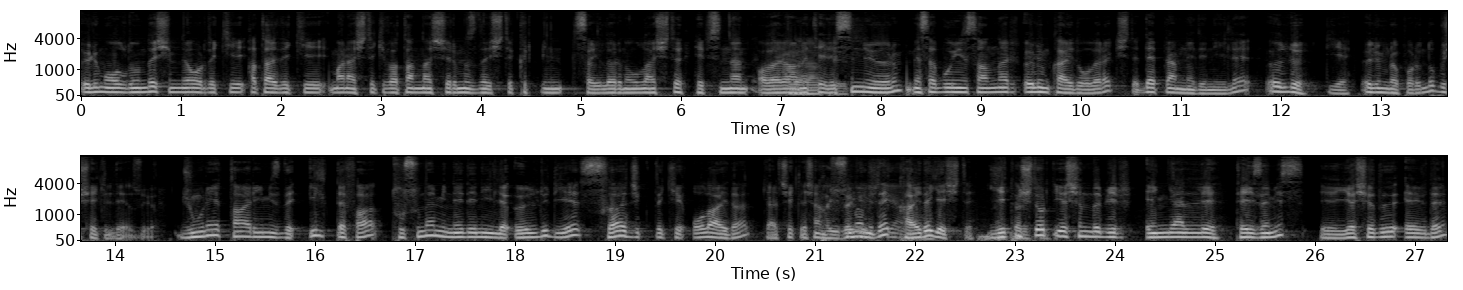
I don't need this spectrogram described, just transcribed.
ölüm olduğunda şimdi oradaki Hatay'daki Maraş'taki vatandaşlarımız da işte 40 bin sayılarına ulaştı. Hepsinden Allah rahmet, rahmet eylesin, eylesin diyorum. Mesela bu insanlar ölüm kaydı olarak işte deprem nedeniyle öldü diye ölüm raporunda bu şekilde yazıyor. Cumhuriyet tarihimizde ilk defa tsunami nedeniyle öldü diye Sığacık'taki olayda gerçekleşen kayda tsunami'de yani. kayda geçti. 74 yaşında bir engelli teyzemiz e, yaşadığı evde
